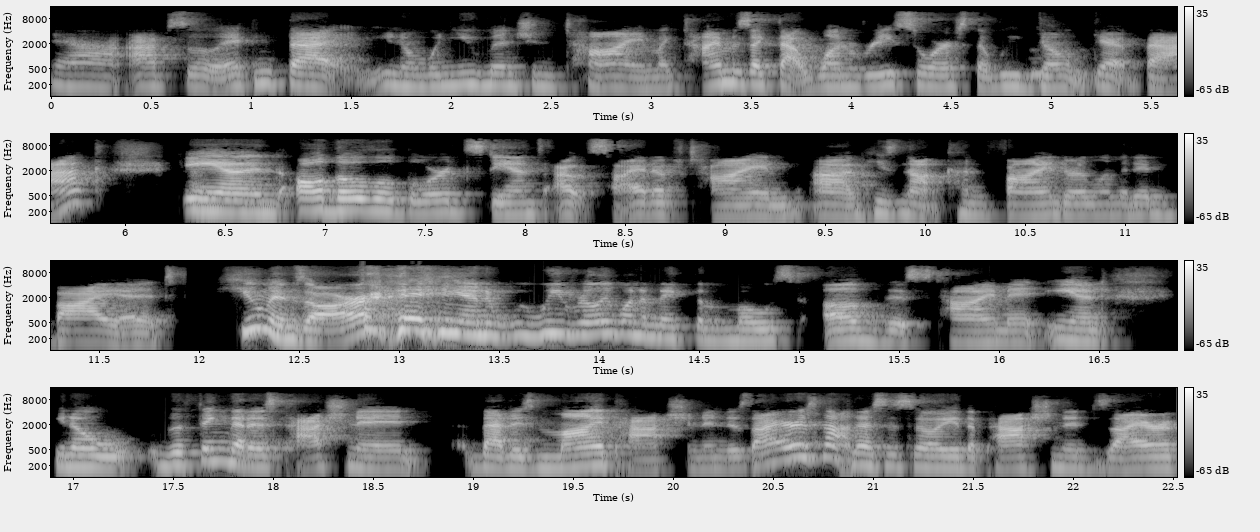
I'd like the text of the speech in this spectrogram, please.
Yeah, absolutely. I think that, you know, when you mentioned time, like time is like that one resource that we don't get back. And although the Lord stands outside of time, uh, he's not confined or limited by it humans are and we really want to make the most of this time and, and, you know the thing that is passionate that is my passion and desire is not necessarily the passion and desire of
